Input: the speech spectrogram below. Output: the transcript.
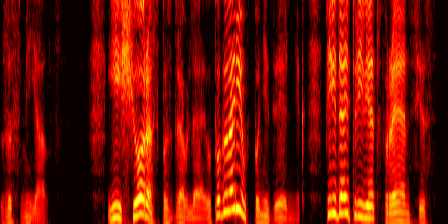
засмеялся. Еще раз поздравляю. Поговорим в понедельник. Передай привет, Фрэнсис.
